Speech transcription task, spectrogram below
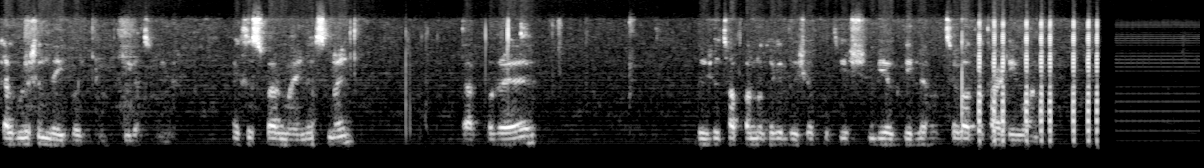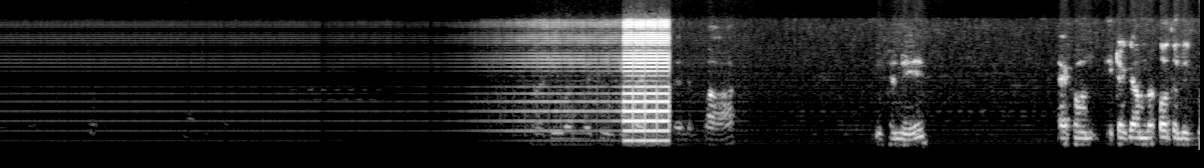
ক্যালকুলেশন দেখব একটু ঠিক আছে। এক্স স্কোয়ার মাইনাস নাইন, তারপরে দুইশো ছাপ্পান্ন থেকে দুইশো পঁচিশ বিয়োগ দিলে হচ্ছে কত? থার্টি ওয়ান এখানে এটাকে আমরা কত লিখব?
